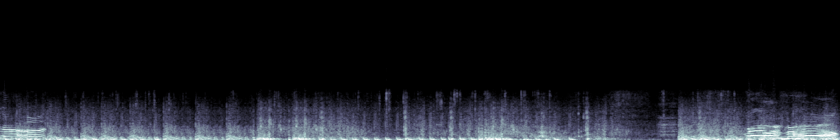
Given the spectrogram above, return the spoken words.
God! Run for help!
